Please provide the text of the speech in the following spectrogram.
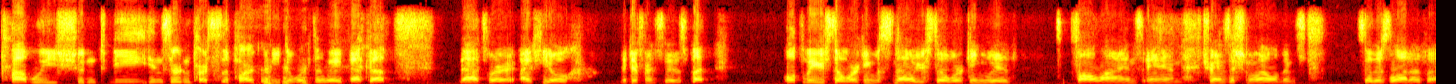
probably shouldn't be in certain parts of the park or need to work their way back up. That's where I feel the difference is. But ultimately, you're still working with snow. You're still working with fall lines and transitional elements. So there's a lot of uh,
